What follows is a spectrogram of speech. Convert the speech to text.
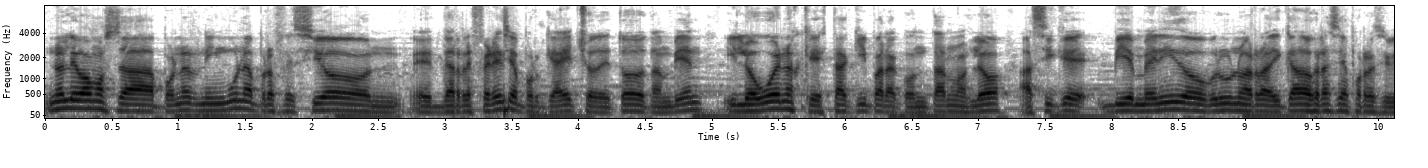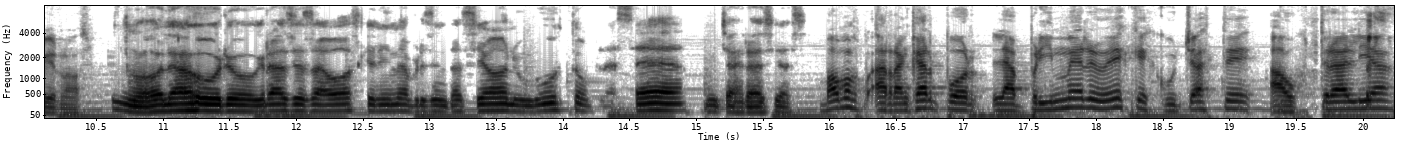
No le vamos a poner ninguna profesión eh, de referencia porque ha hecho de todo también. Y lo bueno es que está aquí para contárnoslo. Así que bienvenido Bruno a Radicados, gracias por recibirnos. Hola Uru, gracias a vos, qué linda presentación, un gusto, un placer. Muchas gracias. Vamos a arrancar por la primera vez que escuchaste Australia.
